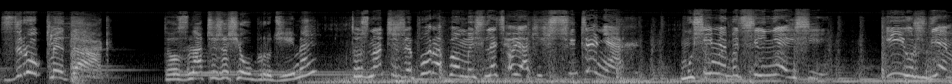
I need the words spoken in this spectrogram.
Zróbmy tak! To znaczy, że się ubrudzimy? To znaczy, że pora pomyśleć o jakichś ćwiczeniach. Musimy być silniejsi. I już wiem,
